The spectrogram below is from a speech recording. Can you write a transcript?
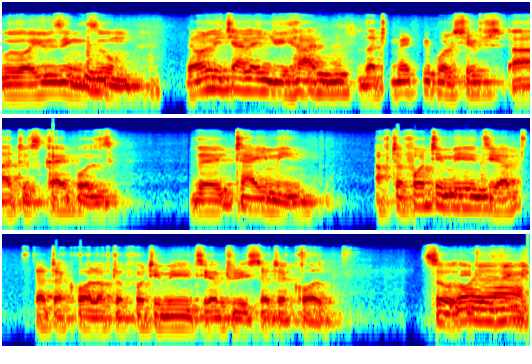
we were using Zoom. The only challenge we had that made people shift uh, to Skype was the timing. After 40 minutes, you have to start a call. After 40 minutes, you have to restart a call. So Oh, it was yeah. really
